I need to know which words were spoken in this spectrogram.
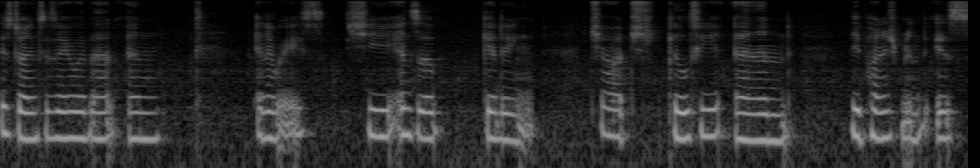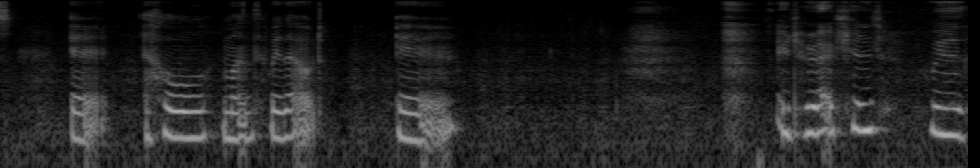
is trying to say with that. And, anyways, she ends up getting charged guilty, and the punishment is uh, a whole month without uh, interactions with.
